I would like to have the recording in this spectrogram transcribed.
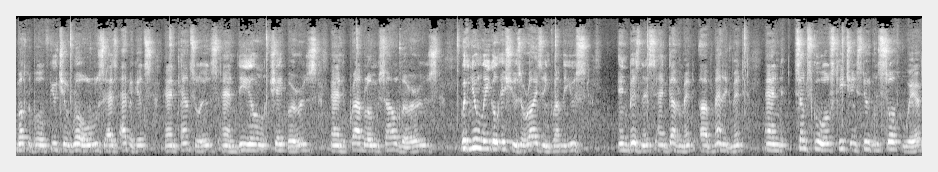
multiple future roles as advocates and counselors and deal shapers and problem solvers, with new legal issues arising from the use in business and government of management, and some schools teaching students software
